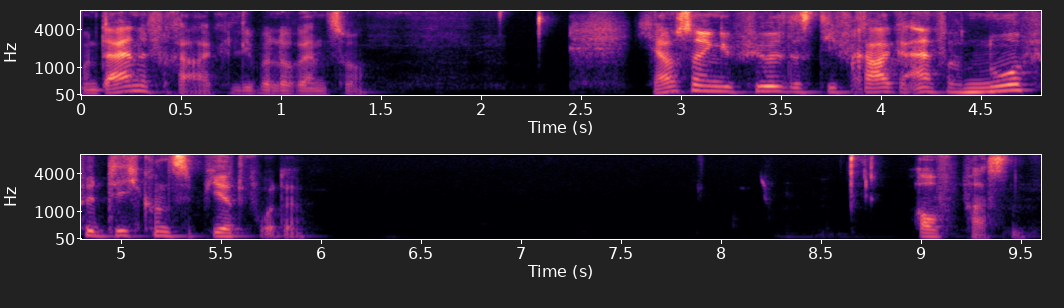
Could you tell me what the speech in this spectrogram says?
Und deine Frage, lieber Lorenzo, ich habe so ein Gefühl, dass die Frage einfach nur für dich konzipiert wurde. Aufpassen.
